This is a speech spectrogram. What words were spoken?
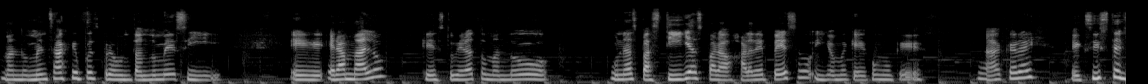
mandó un mensaje pues preguntándome si eh, era malo que estuviera tomando unas pastillas para bajar de peso y yo me quedé como que, ah, caray, existen,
